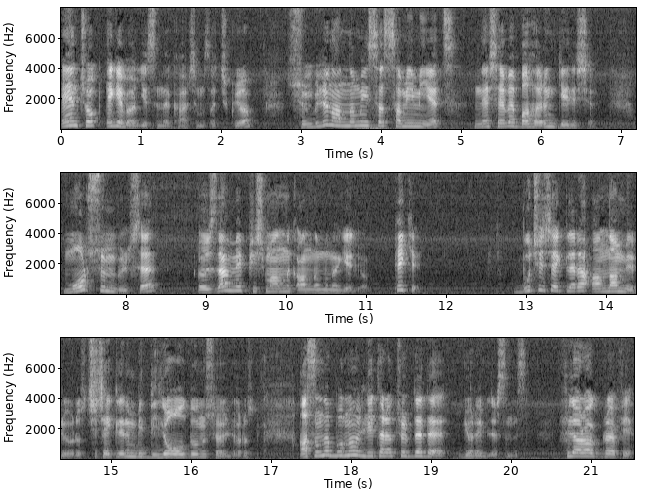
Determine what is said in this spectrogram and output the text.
en çok Ege bölgesinde karşımıza çıkıyor. Sümbülün anlamı ise samimiyet, neşe ve baharın gelişi. Mor sümbül ise özlem ve pişmanlık anlamına geliyor. Peki bu çiçeklere anlam veriyoruz. Çiçeklerin bir dili olduğunu söylüyoruz. Aslında bunu literatürde de görebilirsiniz. Florografi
